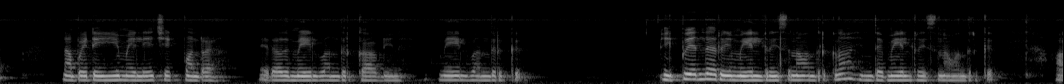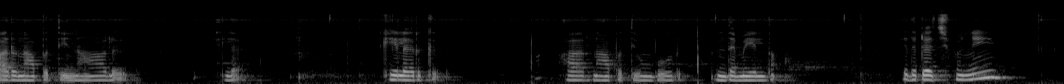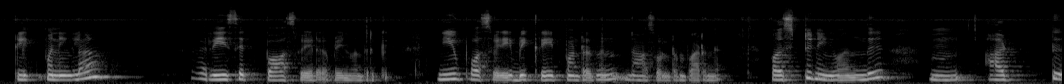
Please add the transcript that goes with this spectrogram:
நான் போயிட்டு இமெயிலே செக் பண்ணுறேன் ஏதாவது மெயில் வந்திருக்கா அப்படின்னு. மெயில் வந்திருக்கு. இப்போ எந்த மெயில் ரீசனாக வந்திருக்குன்னா இந்த மெயில் ரீசனாக வந்திருக்கு. ஆறு நாற்பத்தி நாலு. இல்லை கீழே இருக்குது ஆறு நாற்பத்தி ஒம்பது. இந்த மெயில் தான். இதை டச் பண்ணி கிளிக் பண்ணிங்களா? ரீசெட் பாஸ்வேர்டு அப்படின்னு வந்திருக்கு. நியூ பாஸ்வேர்டு எப்படி க்ரியேட் பண்ணுறதுன்னு நான் சொல்கிறேன் பாருங்கள் ஃபஸ்ட்டு நீங்கள் வந்து அட்டு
